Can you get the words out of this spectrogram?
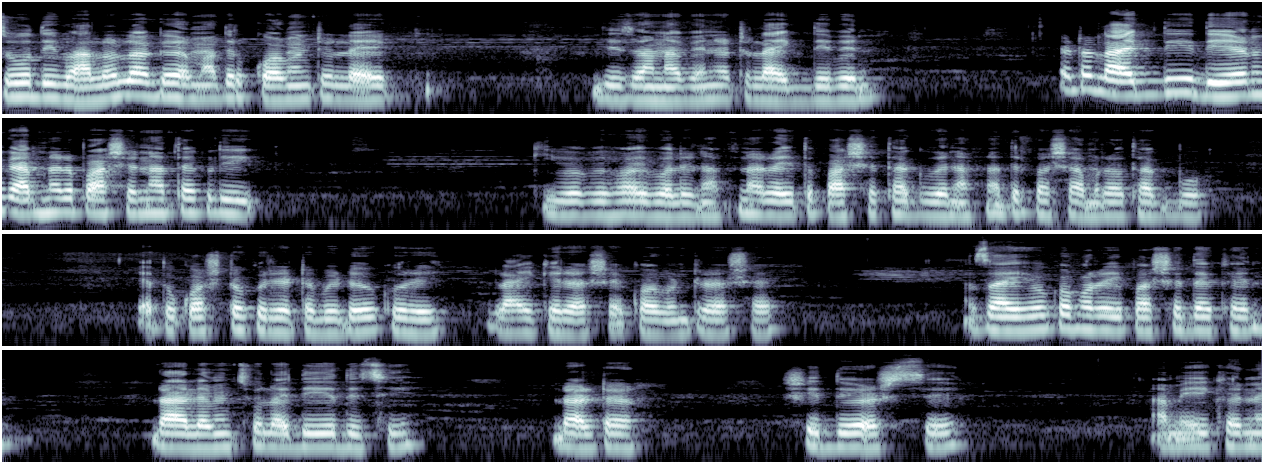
যদি ভালো লাগে আমাদের কমেন্টে লাইক দিয়ে জানাবেন, একটা লাইক দেবেন। এটা লাইক দিয়ে দেন আপনারা পাশে না থাকলে কীভাবে হয় বলেন? আপনারা এই তো পাশে থাকবেন, আপনাদের পাশে আমরাও থাকব। এত কষ্ট করে একটা ভিডিও করে লাইকের আশায় কমেন্টের আশায়। যাই হোক, আমার এই পাশে দেখেন। ডাল আমি চুলায় দিয়ে দিছি। ডালটা সিদ্ধ আসছে। আমি এখানে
